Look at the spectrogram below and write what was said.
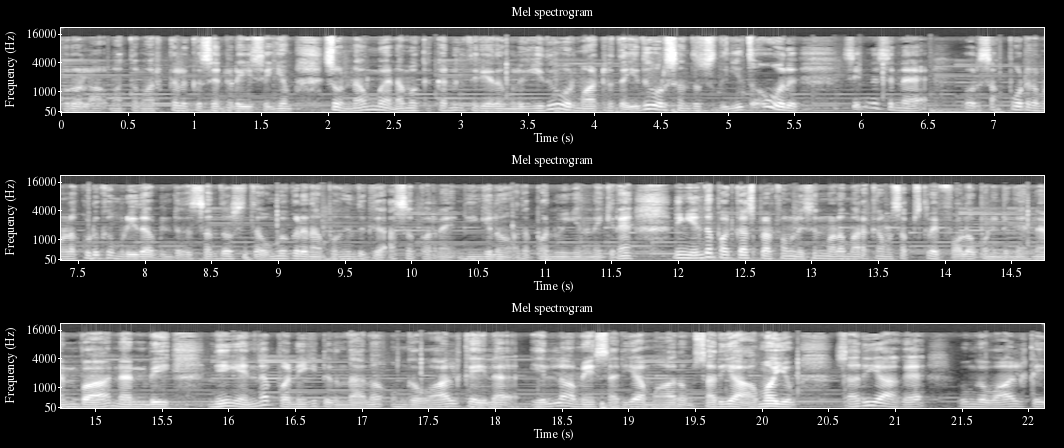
குரலாக மற்ற மக்களுக்கு சென்றடைய செய்யும். ஸோ நம்ம நமக்கு கண்ணுக்கு தெரியாதவங்களுக்கு ஏதோ ஒரு மாற்றத்தை ஏதோ ஒரு சந்தோஷத்தை ஏதோ ஒரு சின்ன சின்ன ஒரு சப்போர்ட் நம்மளால் கொடுக்க முடியுது அப்படின்றத சந்தோஷத்தை உங்கள் கூட நான் பகிர்ந்துக்கு ஆசைப்பட்றேன். நீங்களும் அதை பண்ணுவீங்கன்னு நினைக்கிறேன். நீங்கள் எந்த பாட்காஸ்ட் பிளாட்ஃபார்ம் லிசன் மேலும் மறக்காமல் சப்ஸ்கிரைப் ஃபாலோ பண்ணிவிடுங்க நண்பா நண்பி நீங்கள் என்ன பண்ணிக்கிட்டு இருந்தாலும் உங்கள் வாழ்க்கையில் எல்லாமே சரியாக மாறும் சரியாக அமையும். சரியாக உங்கள் வாழ்க்கை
